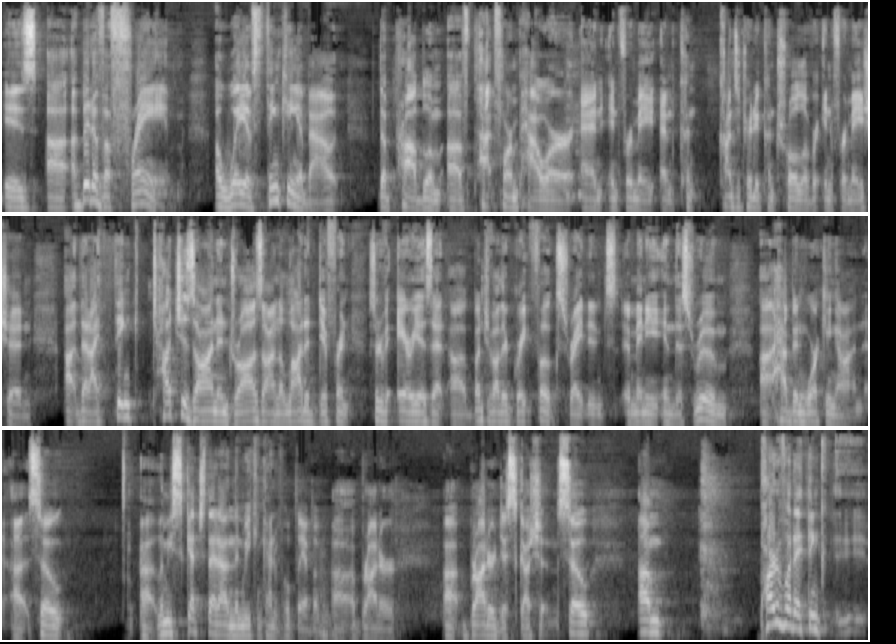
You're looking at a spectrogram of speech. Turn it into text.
is uh, a bit of a frame, a way of thinking about the problem of platform power and information and con- concentrated control over information uh, that I think touches on and draws on a lot of different sort of areas that a bunch of other great folks, right, many in this room, uh, have been working on. Uh, so uh, let me sketch that out, and then we can kind of hopefully have a, a broader, uh, broader discussion. So um, part of what I think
